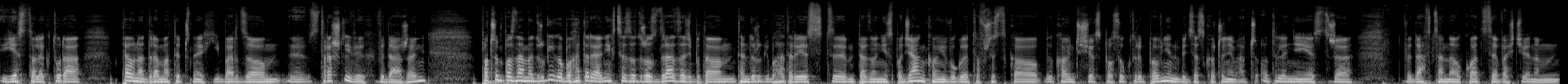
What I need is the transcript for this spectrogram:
Jest to lektura pełna dramatycznych i bardzo y, straszliwych wydarzeń. Po czym poznamy drugiego bohatera. Ja nie chcę za dużo zdradzać, bo to, ten drugi bohater jest y, pewną niespodzianką i w ogóle to wszystko kończy się w sposób, który powinien być zaskoczeniem, a o tyle nie jest, że wydawca na okładce właściwie nam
